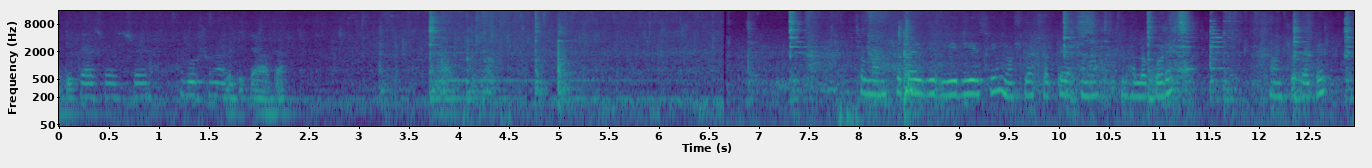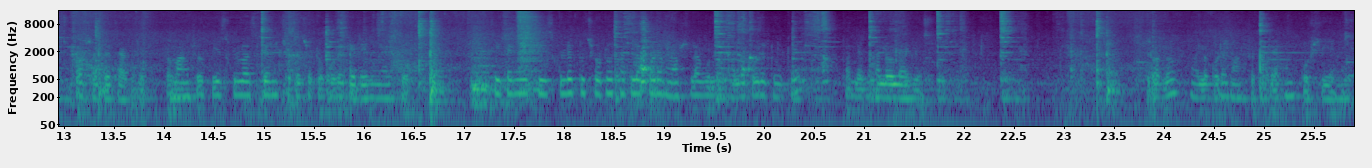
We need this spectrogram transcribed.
এদিকে আছে হচ্ছে রসুন আর এদিকে আদা। তো মাংসটা এই যে দিয়ে দিয়েছি, মশলার সাথে এখন ভালো করে মাংসটাকে কষাতে থাকব। তো মাংস পিসগুলো আজকে আমি ছোটো ছোটো করে কেটে নিয়েছি। চিকেনের পিসগুলো একটু ছোটো থাকলে পরে মশলাগুলো ভালো করে ঢুকে তাহলে ভালো লাগে। চলো, ভালো করে মাংসটাকে এখন কষিয়ে নিই।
